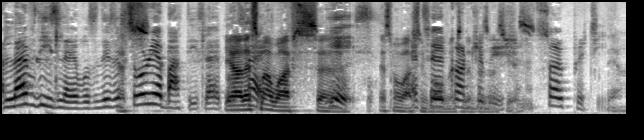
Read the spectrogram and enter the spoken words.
I love these labels. and There's a story about these labels. Yeah, that's hey? my wife's. Uh, yes. that's my wife's her in the business. contribution. Yes. It's so pretty. Yeah.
